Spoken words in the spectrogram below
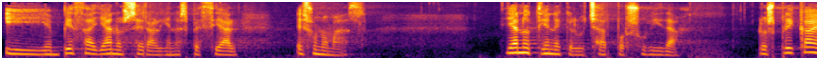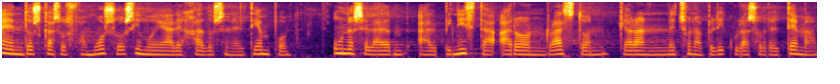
y empieza ya a no ser alguien especial, es uno más. Ya no tiene que luchar por su vida. Lo explica en dos casos famosos y muy alejados en el tiempo. Uno es el alpinista Aaron Ralston, que ahora han hecho una película sobre el tema,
